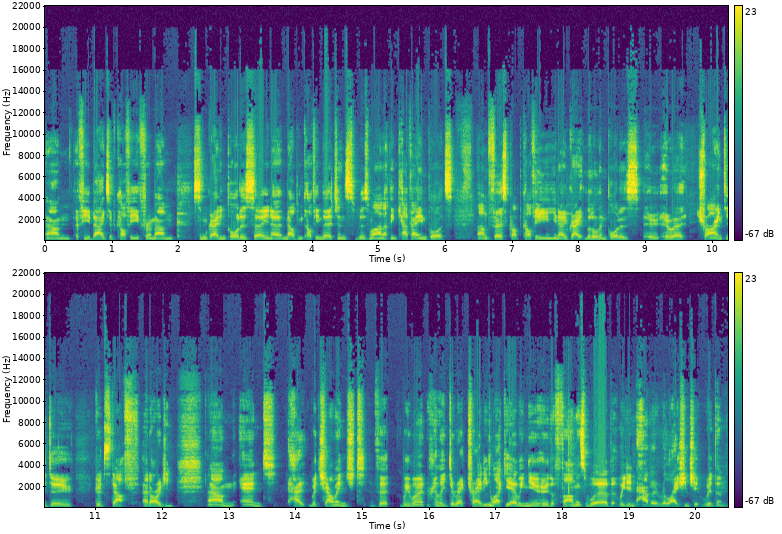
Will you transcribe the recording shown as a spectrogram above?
um, a few bags of coffee from um, some great importers. So, you know, Melbourne Coffee Merchants was one, I think Cafe Imports, um, First Crop Coffee, you know, great little importers who, who are trying to do good stuff at Origin. Um, and had, were challenged that we weren't really direct trading. Like, yeah, we knew who the farmers were, but we didn't have a relationship with them.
